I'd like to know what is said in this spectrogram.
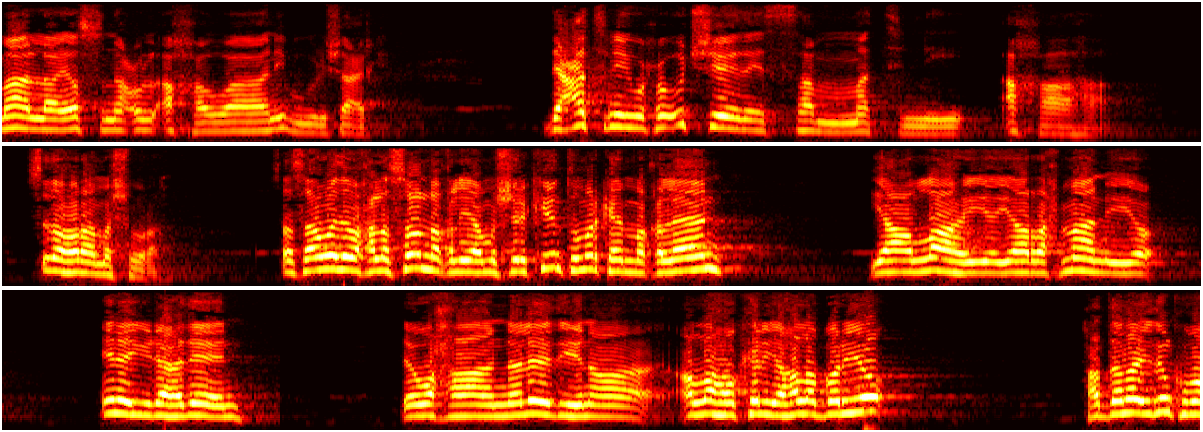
maa laa yasnacu alakhawaani buu yidhi shaacirkii dacatnii wuxuu u jeeday sammatnii akhaaha. Sida horaa mashhuura saas aawoodee waxaa la soo naqliyaa mushrikiintu markay maqleen yaa allah iyo yaa raxmaan iyo inay yidhaahdeen dee waxaana leedihiin allahoo keliya ha la baryo. Haddana idinkuba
